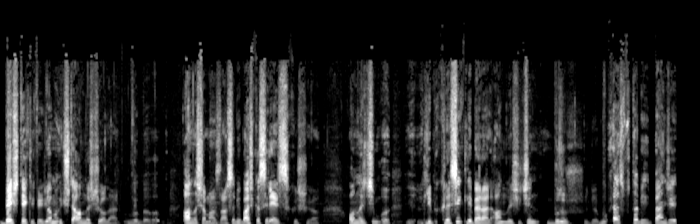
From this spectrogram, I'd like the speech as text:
beş teklif ediyor ama üçte anlaşıyorlar. Anlaşamazlarsa bir başkasıyla el sıkışıyor. Onlar için klasik liberal anlayış için budur diyor. Bu biraz tabii bence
